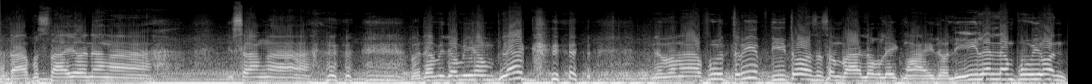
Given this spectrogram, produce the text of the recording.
Natapos tayo ng ah, isang uh, madami-damihang vlog ng mga food trip dito sa Sambalok Lake mga idol. Ilan lang po yun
